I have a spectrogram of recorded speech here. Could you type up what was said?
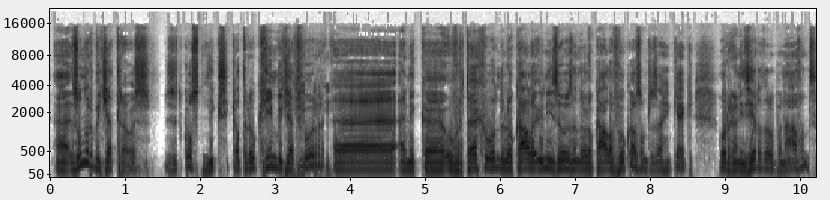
Eh, zonder budget trouwens. Dus het kost niks. Ik had er ook geen budget voor. En ik overtuig gewoon de lokale Unizo's en de lokale VOCA's om te zeggen, kijk, organiseer dat op een avond.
